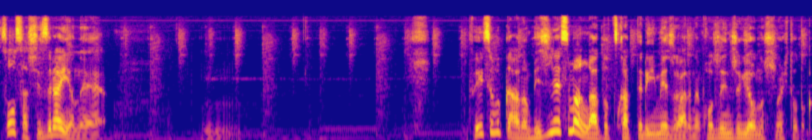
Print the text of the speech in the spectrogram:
操作しづらいよね。うん。Facebook あのビジネスマンがあと使ってるイメージがあるね個人事業主の人とか。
